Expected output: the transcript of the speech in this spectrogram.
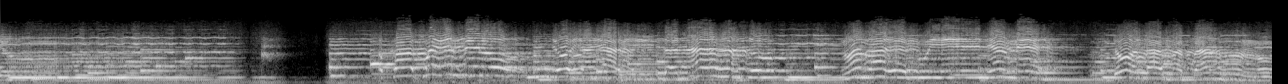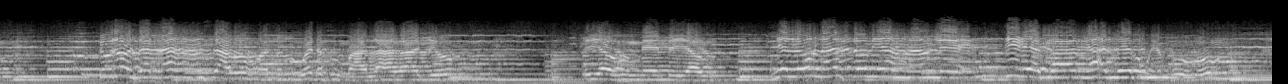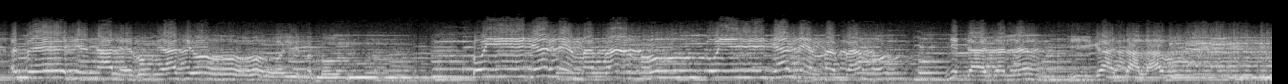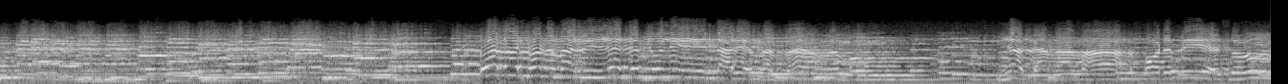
ယုံအခါခွင့်ပြီလို့ပြောရရသည်တလန်းဆိုနွမ်းသားရဲ့ကူရင်နဲ့နဲ့ဒေါ်လာမပန်းသူတို့တလန်းစဖို့အတူဝဲတစ်ခုမှလာကကြုံတယောက်နဲ့တယောက် ကိုရဲ့ချမ်းနဲ့မပန်းမုံကိုရဲ့ချမ်းနဲ့မပန်းမုံမြစ်တာဇလံဒီကစလာဘူးဆုံး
